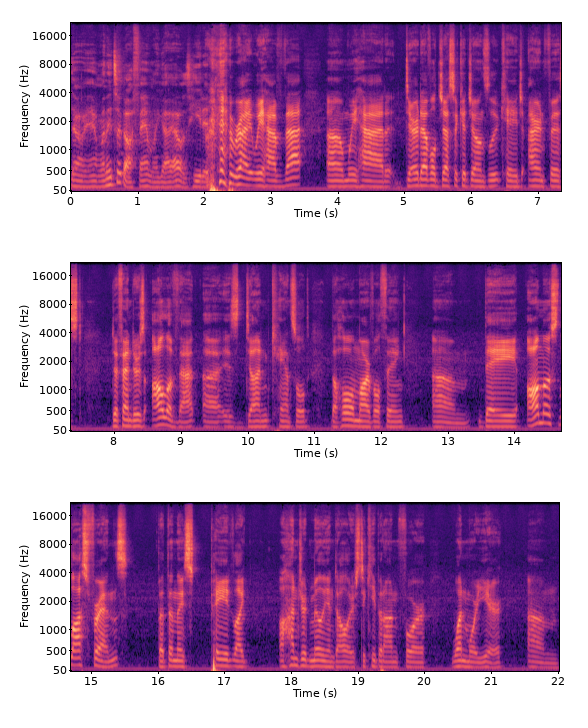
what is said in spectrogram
Oh yeah, when they took off Family Guy, I was heated. right, we have that. Um, we had Daredevil, Jessica Jones, Luke Cage, Iron Fist, Defenders. All of that uh, is done, canceled. The whole Marvel thing. Um, they almost lost Friends, but then they paid like a hundred million dollars to keep it on for one more year. Um,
